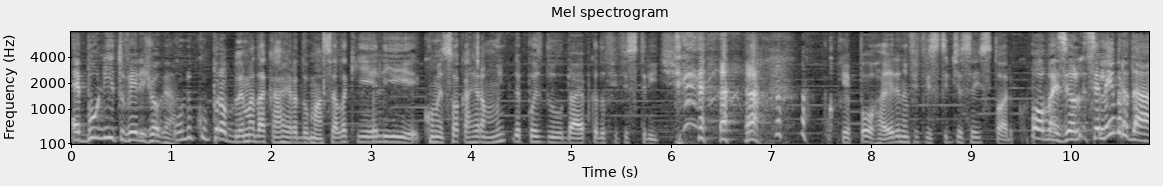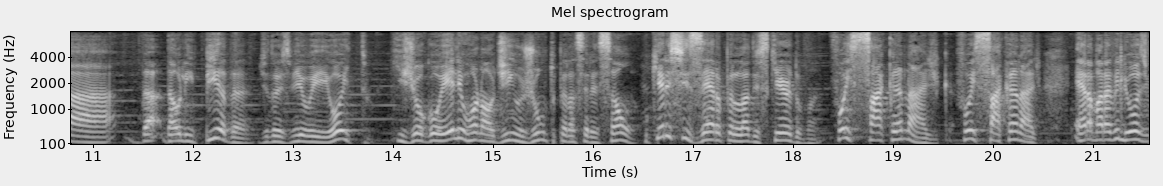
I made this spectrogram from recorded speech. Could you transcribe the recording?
É bonito ver ele jogar. O único problema da carreira do Marcelo é que ele começou a carreira muito depois do- da época do FIFA Street. Porque, porra, ele no FIFA Street ia ser histórico. Pô, mas você lembra da, da, da Olimpíada de 2008? Que jogou ele e o Ronaldinho junto pela seleção. O que eles fizeram pelo lado esquerdo, mano, foi sacanagem, cara. Foi sacanagem. Era maravilhoso.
